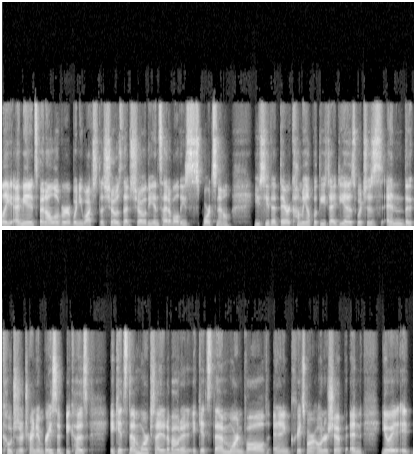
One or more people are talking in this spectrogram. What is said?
Like i mean it's been all over when you watch the shows that show the inside of all these sports now you see that they're coming up with these ideas which is and the coaches are trying to embrace it because it gets them more excited about it it gets them more involved and creates more ownership and you know it, it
